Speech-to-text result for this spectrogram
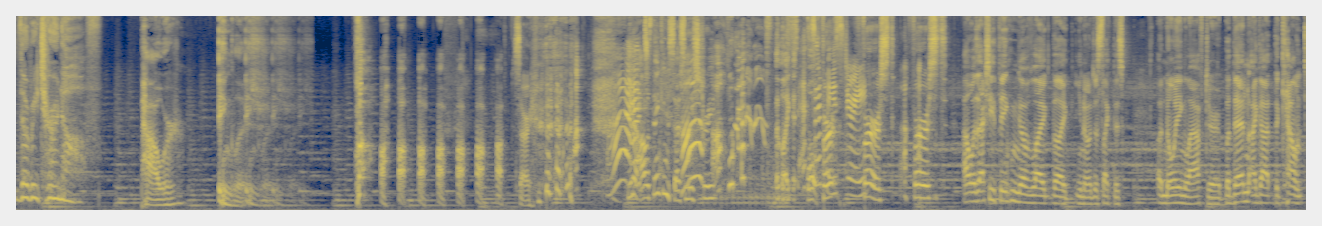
The return of. Power English. Ha. Sorry. you know, I was thinking Sesame Street. like, Sesame fir- Street. First, first, I was actually thinking of like, like you know, just like this annoying laughter. But then I got the count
